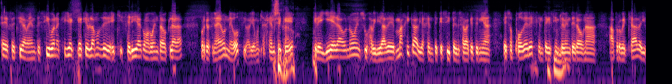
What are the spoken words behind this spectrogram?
Efectivamente, sí, bueno, es que ya que hablamos de hechicería, como ha comentado Clara, porque al final era un negocio, había mucha gente Sí, claro. Creyera o no en sus habilidades mágicas, había gente que sí pensaba que tenía esos poderes, gente que simplemente era una aprovechada y,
